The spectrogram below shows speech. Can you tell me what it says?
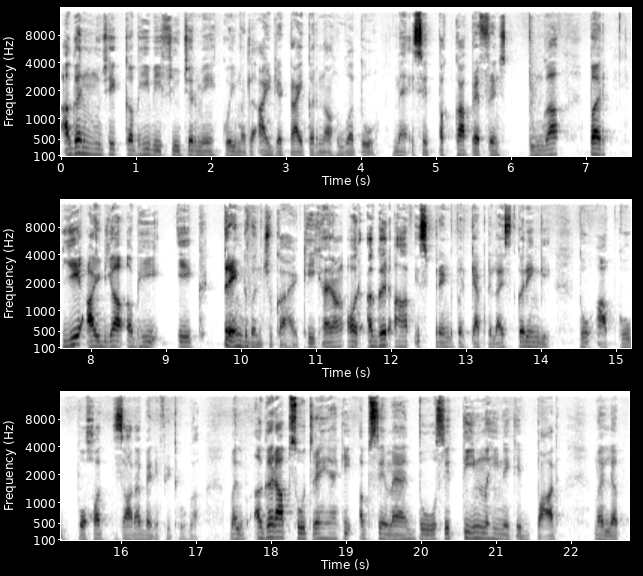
अगर मुझे कभी भी फ्यूचर में कोई मतलब आइडिया ट्राई करना हुआ तो मैं इसे पक्का प्रेफरेंस दूँगा। पर ये आइडिया अभी एक ट्रेंड बन चुका है, ठीक है ना? और अगर आप इस ट्रेंड पर कैपिटलाइज करेंगे तो आपको बहुत ज़्यादा बेनिफिट होगा। मतलब अगर आप सोच रहे हैं कि अब से मैं दो से तीन महीने के बाद मतलब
